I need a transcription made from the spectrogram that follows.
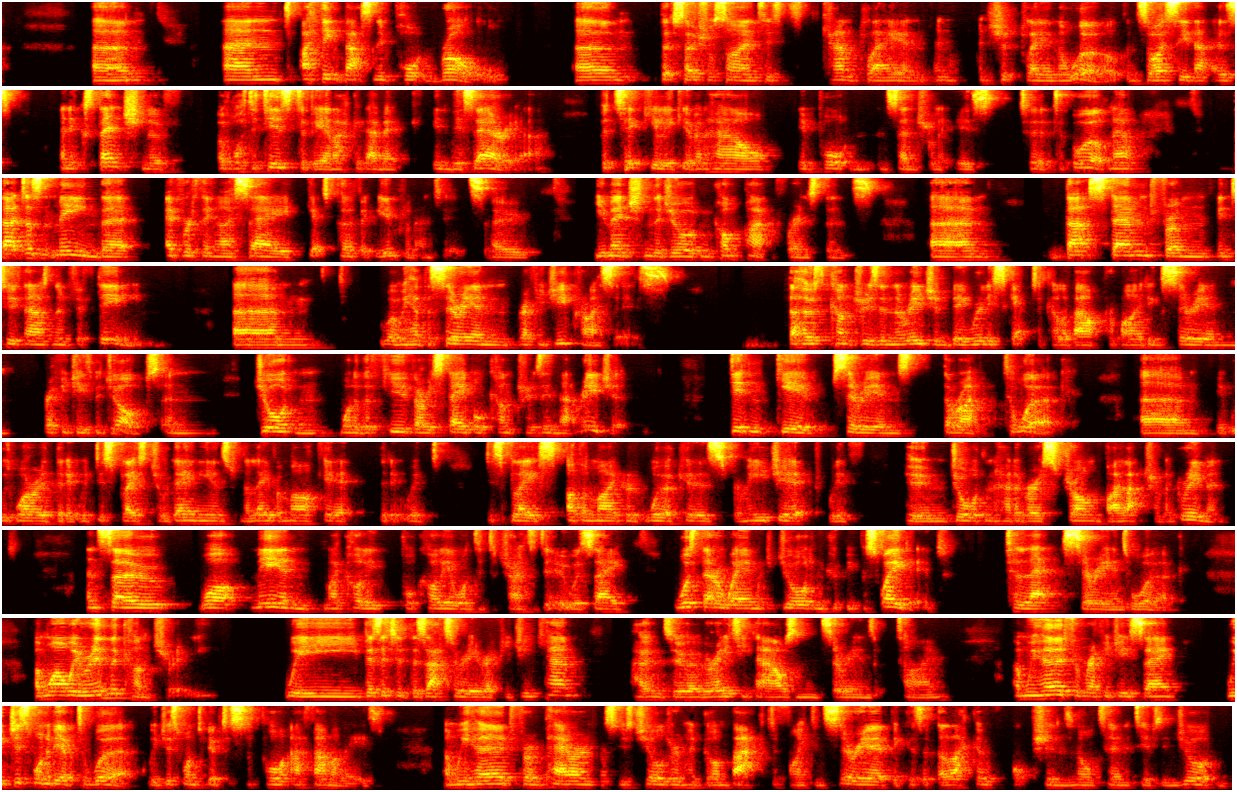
Um, and I think that's an important role um, that social scientists can play and, and, and, should play in the world. And so I see that as an extension of, of what it is to be an academic in this area, particularly given how important and central it is to, to the world. Now, that doesn't mean that everything I say gets perfectly implemented. So you mentioned the Jordan Compact, for instance. Um, that stemmed from in 2015 um, when we had the Syrian refugee crisis. the host countries in the region being really skeptical about providing Syrian refugees with jobs. And Jordan, one of the few very stable countries in that region, didn't give Syrians the right to work. Um, it was worried that it would displace Jordanians from the labour market, that it would displace other migrant workers from Egypt with whom Jordan had a very strong bilateral agreement. And so, what me and my colleague Paul Collier wanted to try to do was say, was there a way in which Jordan could be persuaded to let Syrians work? And while we were in the country, we visited the Zaatari refugee camp, home to over 80,000 Syrians at the time. And we heard from refugees saying, we just want to be able to work. We just want to be able to support our families. And we heard from parents whose children had gone back to fight in Syria because of the lack of options and alternatives in Jordan.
